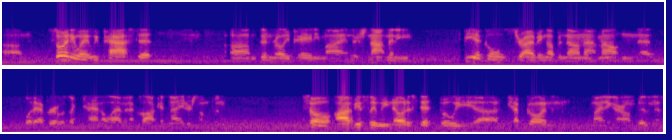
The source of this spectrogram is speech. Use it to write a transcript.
Um, so anyway, we passed it. Um, didn't really pay any mind. There's not many vehicles driving up and down that mountain at whatever it was like 10, 11 o'clock at night or something. So obviously we noticed it, but we uh, kept going and minding our own business.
